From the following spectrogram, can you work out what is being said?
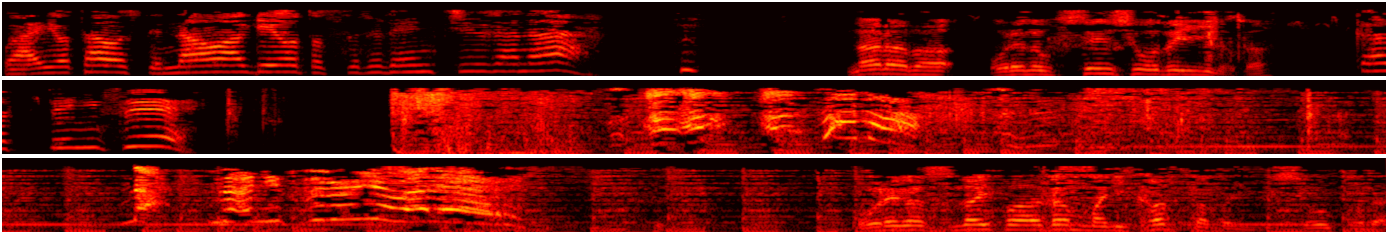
ワイを倒して名を上げようとする連中がな。ならば、俺の不戦勝でいいのか？勝手にせえ。あ、あ、あ、サマ な、何するんや、我俺がスナイパーガンマに勝ったという証拠だ。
